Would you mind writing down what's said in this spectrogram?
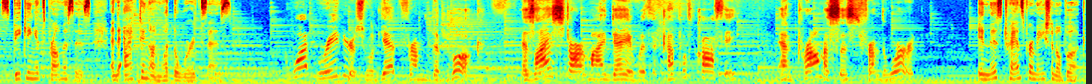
speaking its promises, and acting on what the Word says. what readers will get from the book as I start my day with a cup of coffee and promises from the Word. In this transformational book,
